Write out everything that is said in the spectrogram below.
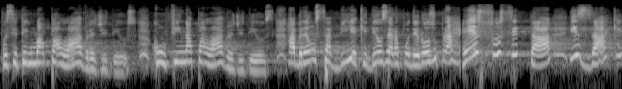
Você tem uma palavra de Deus. Confie na palavra de Deus. Abraão sabia que Deus era poderoso para ressuscitar Isaac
